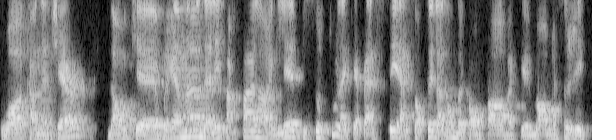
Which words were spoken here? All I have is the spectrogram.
Walk on a Chair. Donc, vraiment d'aller parfaire l'anglais, puis surtout la capacité à sortir de la zone de confort. bon, après ça, j'ai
